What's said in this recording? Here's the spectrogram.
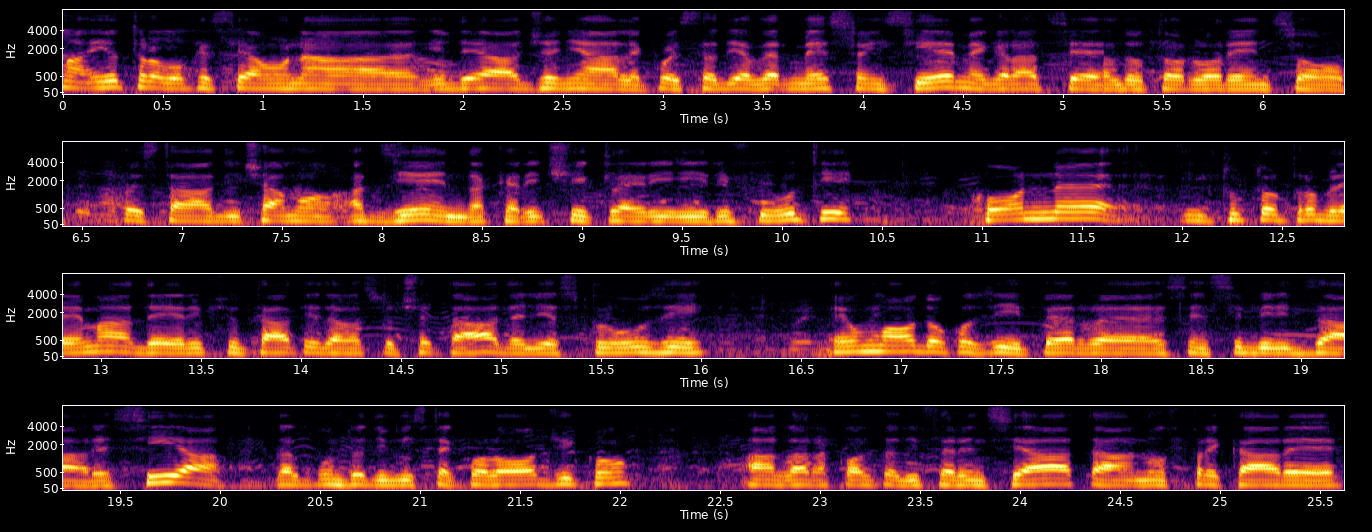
Ma io trovo che sia un'idea geniale questa di aver messo insieme, grazie al dottor Lorenzo, questa diciamo, azienda che ricicla i rifiuti con il, tutto il problema dei rifiutati dalla società, degli esclusi è un modo così per eh, sensibilizzare sia dal punto di vista ecologico alla raccolta differenziata, a non sprecare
